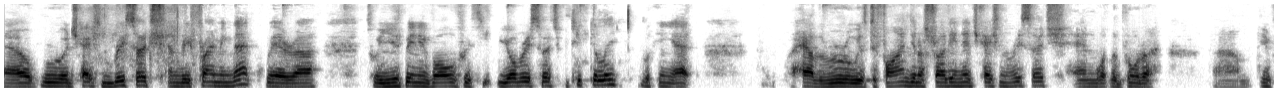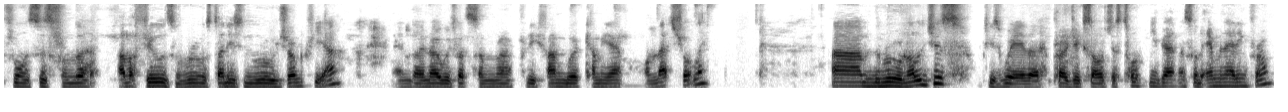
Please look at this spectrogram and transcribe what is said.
our rural education research and reframing that, where uh, so you've been involved with your research, particularly looking at how the rural is defined in Australian education research and what the broader um, influences from the other fields of rural studies and rural geography are. And I know we've got some uh, pretty fun work coming out on that shortly. Um, the rural knowledges, which is where the projects I was just talking about are sort of emanating from.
